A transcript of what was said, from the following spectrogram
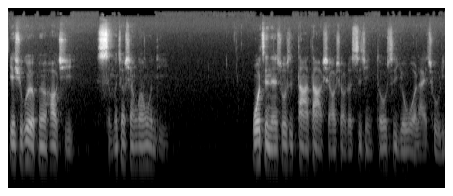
也许会有朋友好奇，什么叫相关问题？我只能说是大大小小的事情都是由我来处理。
